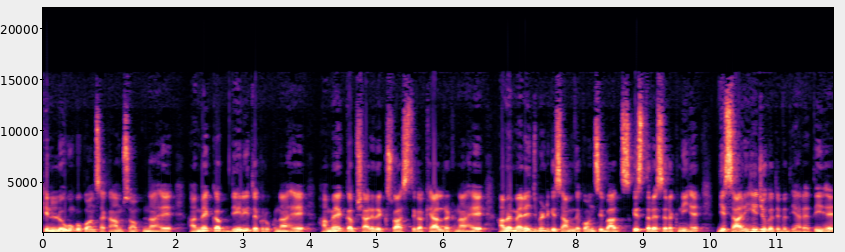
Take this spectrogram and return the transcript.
किन लोगों को कौन सा काम सौंपना है, हमें कब देरी तक रुकना है, हमें कब शारीरिक स्वास्थ्य का ख्याल रखना है, हमें मैनेजमेंट के सामने कौन सी बात किस तरह से रखनी है, ये सारी ही जो गतिविधियाँ रहती है,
